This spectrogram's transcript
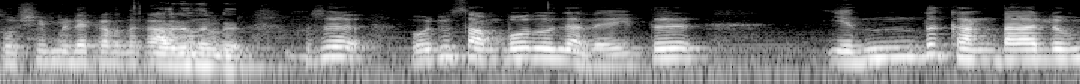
സോഷ്യൽ മീഡിയ കടന്ന് കാണുന്നുണ്ട്. പക്ഷെ ഒരു സംഭവം എന്ന് പറഞ്ഞാൽ ഇത് എന്ത് കണ്ടാലും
